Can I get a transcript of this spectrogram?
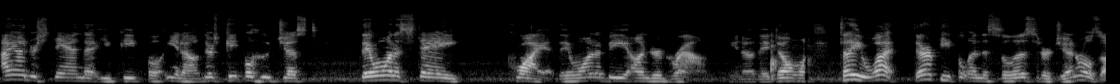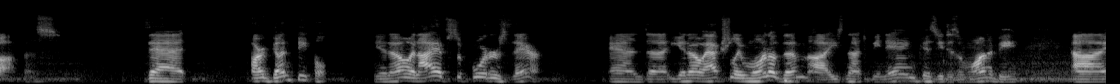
i understand that you people you know there's people who just they want to stay quiet. They want to be underground you know they don't want tell you what there are people in the solicitor general's office that are gun people you know and i have supporters there and uh, you know actually one of them uh, he's not to be named because he doesn't want to be uh,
